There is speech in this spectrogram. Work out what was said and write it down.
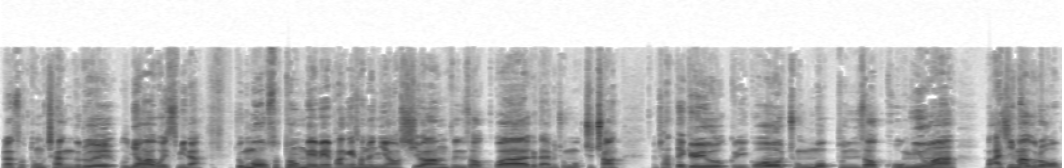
그런 소통 창구를 운영하고 있습니다. 종목 소통 매매 방에서는요, 시황 분석과 그 다음에 종목 추천, 차트 교육, 그리고 종목 분석 공유와 마지막으로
